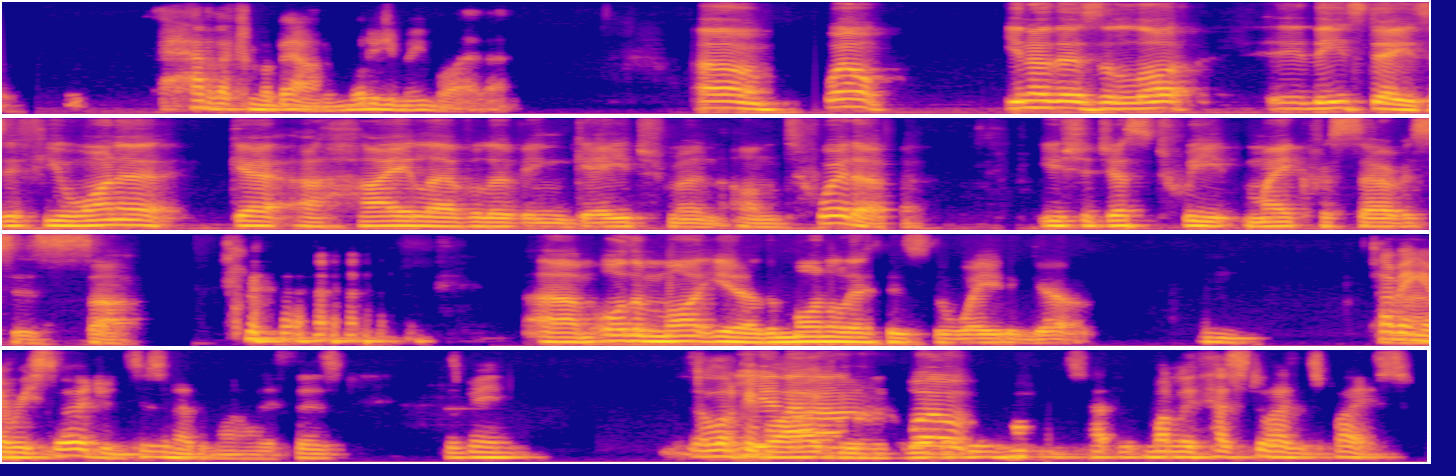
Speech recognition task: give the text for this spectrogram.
how did that come about, and what did you mean by that? Um, well, you know, there's a lot these days. If you want to get a high level of engagement on Twitter, you should just tweet microservices suck. um, or the mo- you know the monolith is the way to go. Mm. It's having um, a resurgence, isn't it? The monolith. There's there's been a lot of people yeah, arguing. Well, monolith has still has its place.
